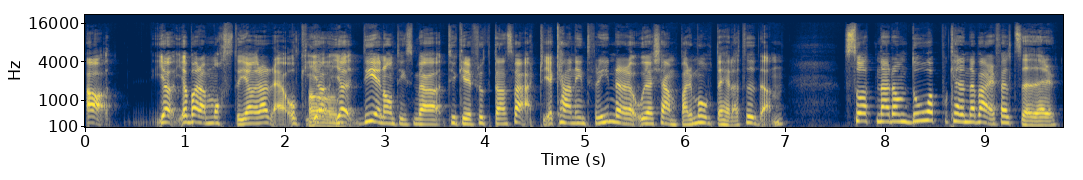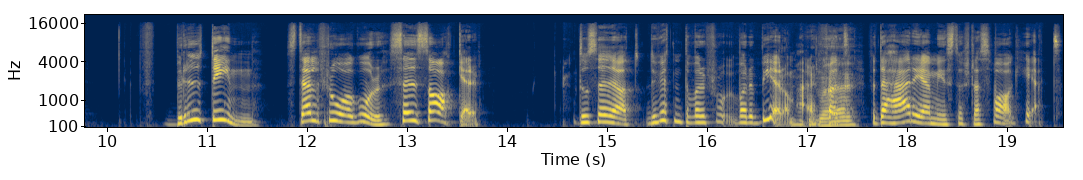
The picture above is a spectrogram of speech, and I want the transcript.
ja, jag, jag bara måste göra det. Och jag, jag, det är någonting som jag tycker är fruktansvärt. Jag kan inte förhindra det och jag kämpar emot det hela tiden. Så att när de då på Carina Bergfeldt säger bryt in, ställ frågor, säg saker. Då säger jag att du vet inte vad du, vad du ber om här. För, att, för det här är min största svaghet.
